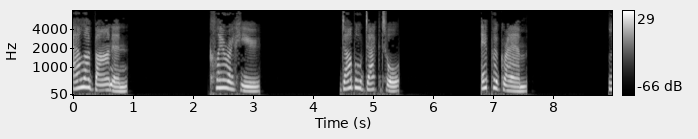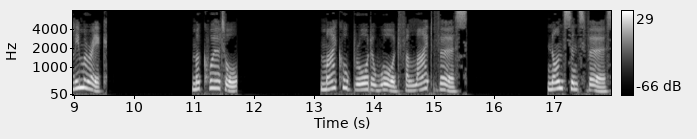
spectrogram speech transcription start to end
Alla Barnen Clerihew Double dactyl. Epigram. Limerick. McWhirtle Michael Braude Award for Light Verse. Nonsense Verse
